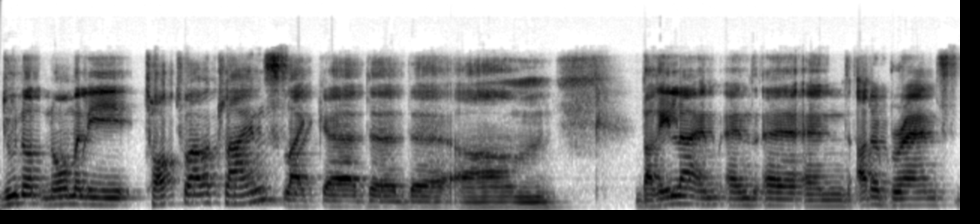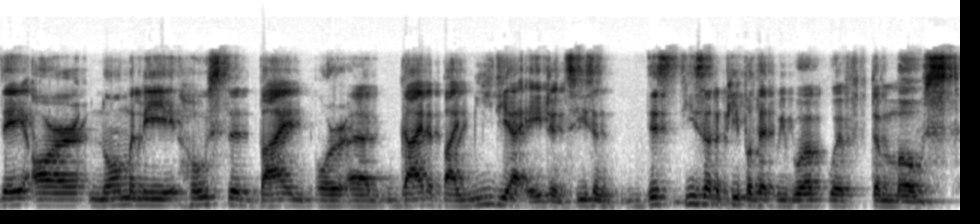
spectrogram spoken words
do not normally talk to our clients like uh, the the. Barilla and and uh, and other brands they are normally hosted by or uh, guided by media agencies and this these are the people that we work with the most.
